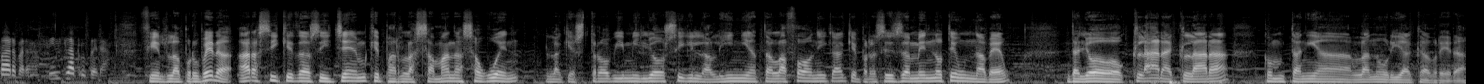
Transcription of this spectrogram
Barberà. Fins la propera. Fins la propera. Ara sí que desitgem que per la setmana següent la que es trobi millor sigui la línia telefònica, que precisament no té una veu d'allò clara, clara, com tenia la Núria Cabrera.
